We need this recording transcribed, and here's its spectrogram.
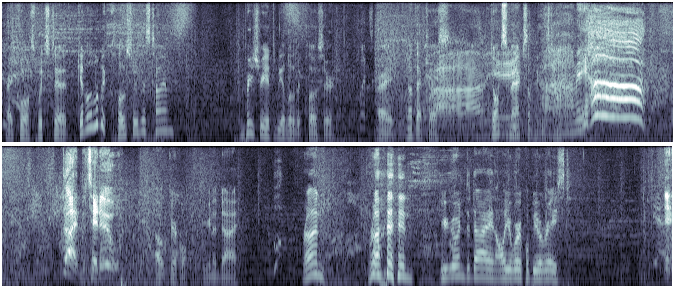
All right, cool. Switch to get a little bit closer this time. I'm pretty sure you have to be a little bit closer. All right, not that close. Don't smack something this time. Die, potato! Oh, careful. You're going to die. Run! Run! You're going to die and all your work will be erased. Eh.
